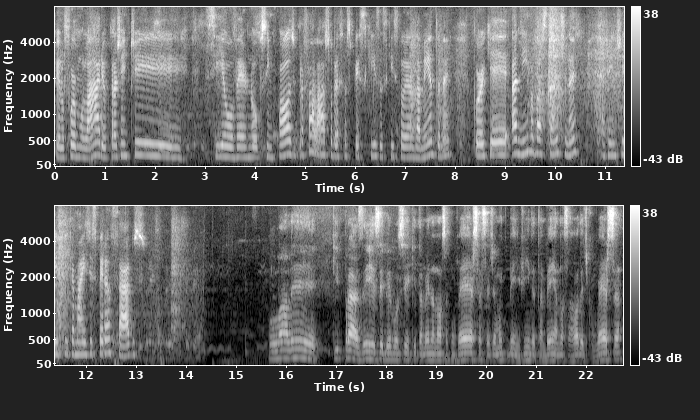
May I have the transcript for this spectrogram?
pelo formulário para a gente, se houver novo simpósio, para falar sobre essas pesquisas que estão em andamento, né? Porque anima bastante, né? a gente fica mais esperançados. Olá, Lê. Que prazer receber você aqui também na nossa conversa. Seja muito bem-vinda também à nossa roda de conversa.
